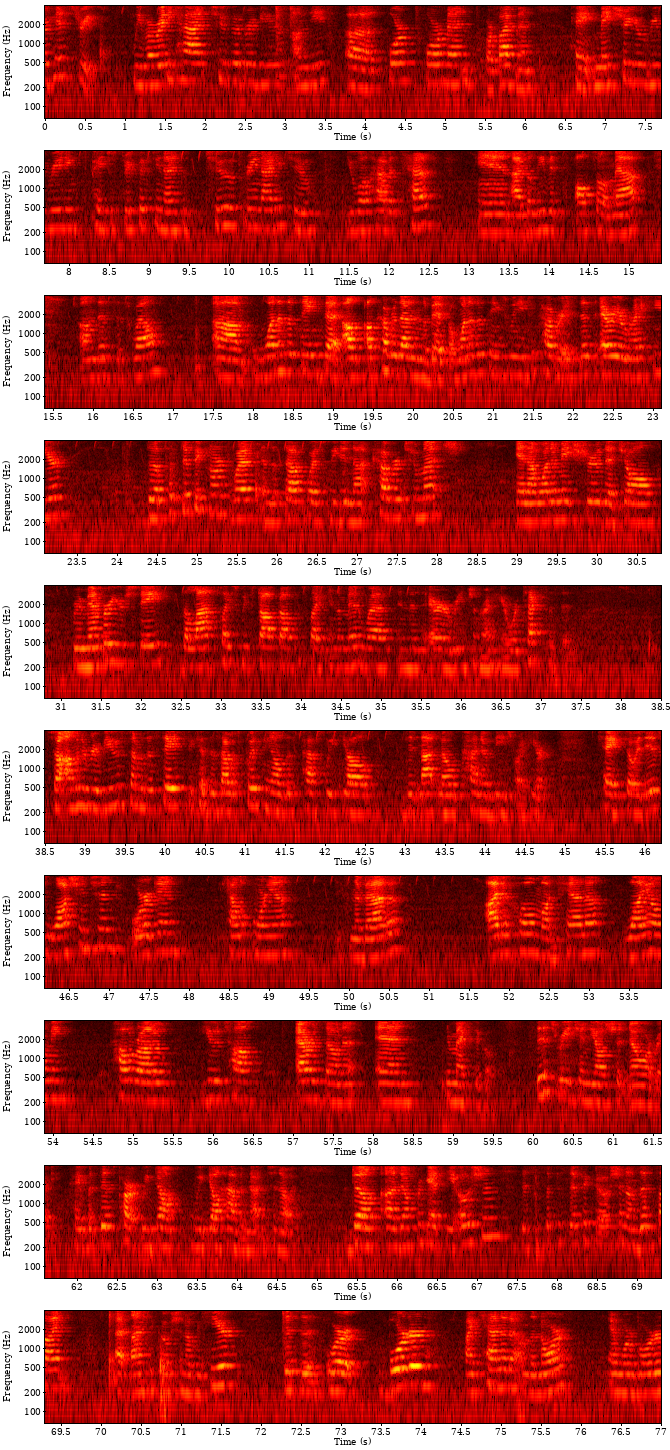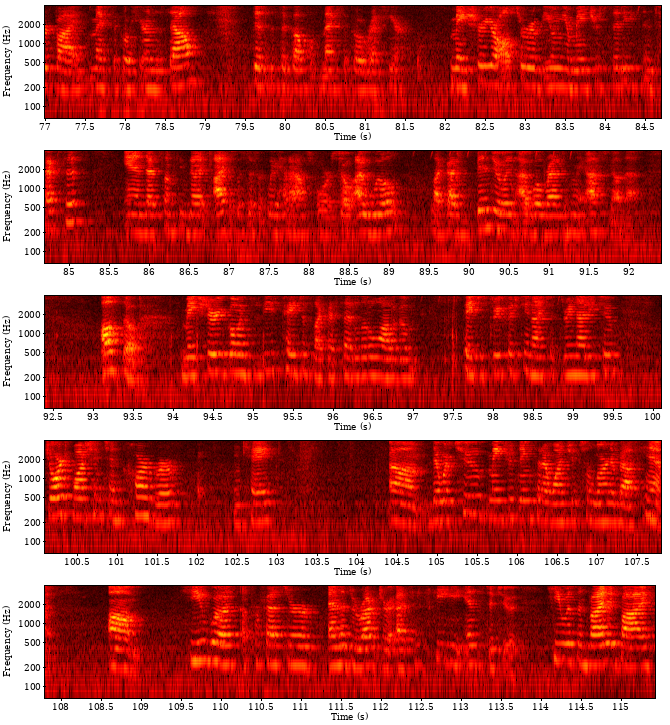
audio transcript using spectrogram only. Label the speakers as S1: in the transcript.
S1: for history, we've already had two good reviews on these, uh, four, four men, or five men. Okay, make sure you're rereading pages three fifty-nine to three ninety-two. You will have a test, and I believe it's also a map on this as well. Um, one of the things that, I'll, I'll cover that in a bit, but one of the things we need to cover is this area right here. The Pacific Northwest and the Southwest, we did not cover too much. And I wanna make sure that y'all remember your states. The last place we stopped off was like in the Midwest, in this area region right here where Texas is. So I'm gonna review some of the states because as I was quizzing y'all this past week, y'all did not know kind of these right here. Okay, so it is Washington, Oregon, California, it's Nevada, Idaho, Montana, Wyoming, Colorado, Utah, Arizona, New Mexico. This region y'all should know already, okay, but this part we don't, we, y'all haven't gotten to know it. Don't, uh, don't forget the oceans, this is the Pacific Ocean on this side, Atlantic Ocean over here. This is, we're bordered by Canada on the north, and we're bordered by Mexico here in the south. This is the Gulf of Mexico right here. Make sure you're also reviewing your major cities in Texas, and that's something that I specifically had asked for. So I will, like I've been doing, I will randomly ask you on that. Also, make sure you're going through these pages, like I said a little while ago, pages 359 to 392. George Washington Carver, okay, um, there were two major things that I want you to learn about him. Um, he was a professor and a director at Tuskegee Institute. He was invited by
